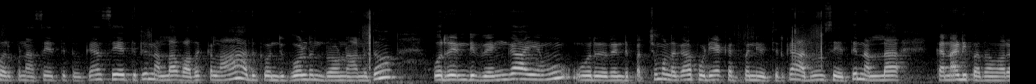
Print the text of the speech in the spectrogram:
பருப்பு நான் சேர்த்துட்டு இருக்கேன். சேர்த்துட்டு நல்லா வதக்கலாம். அது கொஞ்சம் கோல்டன் ப்ரௌன் ஆனதும் ஒரு ரெண்டு வெங்காயமும் ஒரு ரெண்டு பச்சை மிளகா பொடியாக கட் பண்ணி வச்சுருக்கேன். அதுவும் சேர்த்து நல்லா கண்ணாடி பதம் வர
